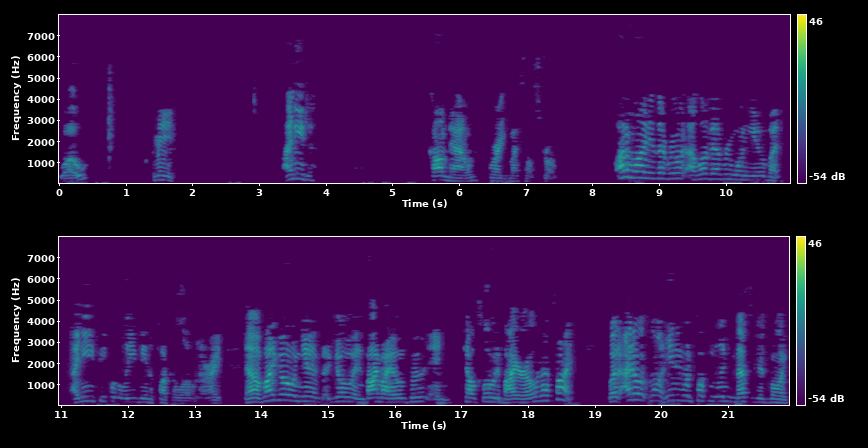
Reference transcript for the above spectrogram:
whoa? I mean, I need to calm down or I give myself stroke. Bottom line is, everyone, I love every one of you, but I need people to leave me the fuck alone, alright? Now, if I go and get go and buy my own food and tell Chloe to buy her own, that's fine. But I don't want anyone fucking leaving messages going,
